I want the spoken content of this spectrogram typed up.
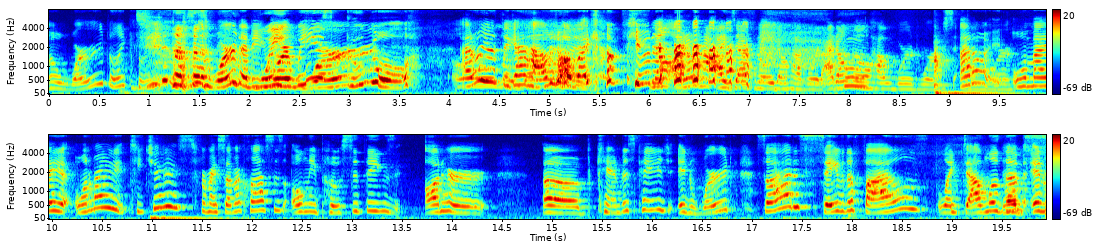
a word? Like, we didn't this word anymore. Wait, we Word? use Google. Oh I don't even Oh think my I have it on my computer. No, I don't. Ha- I definitely don't have Word. I don't know how Word works I don't. Well, my one of my teachers for my summer classes only posted things on her uh, Canvas page in Word, so I had to save the files, like download them, and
